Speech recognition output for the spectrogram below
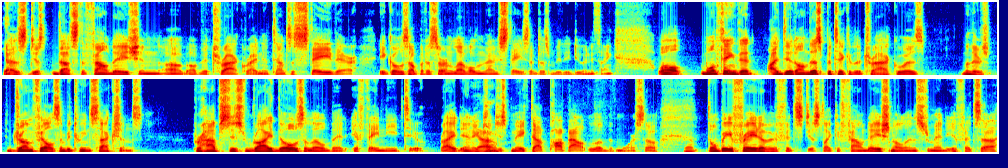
Yeah. as just that's the foundation of, of the track, right? And it tends to stay there. It goes up at a certain level and then it stays. It doesn't really do anything. Well, one thing that I did on this particular track was when there's drum fills in between sections, perhaps just ride those a little bit if they need to, right? And it Yeah. can just make that pop out a little bit more. So Yep. don't be afraid of if it's just like a foundational instrument, if it's a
